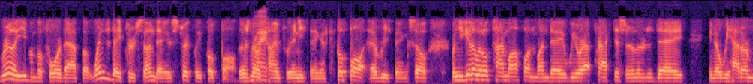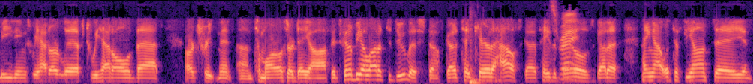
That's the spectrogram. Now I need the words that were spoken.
really even before that, but Wednesday through Sunday is strictly football. There's no right. time for anything. It's football, everything. So when you get a little time off on Monday, we were at practice earlier today. You know, we had our meetings, we had our lift, we had all of that, our treatment. Um, tomorrow's our day off. It's going to be a lot of to do list stuff. Got to take care of the house, got to pay That's the right. bills, got to hang out with the fiance and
